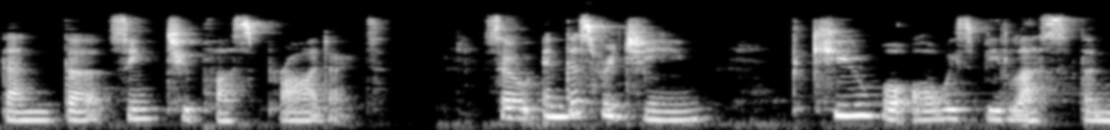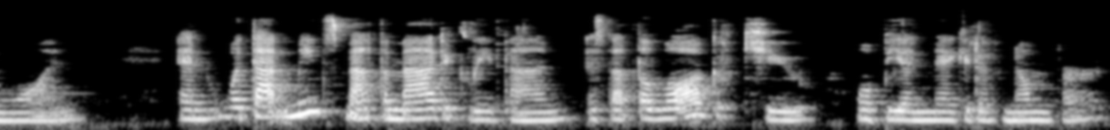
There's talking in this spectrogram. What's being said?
than the zinc 2 plus product. So in this regime, the Q will always be less than 1. And what that means mathematically then is that the log of Q will be a negative number.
